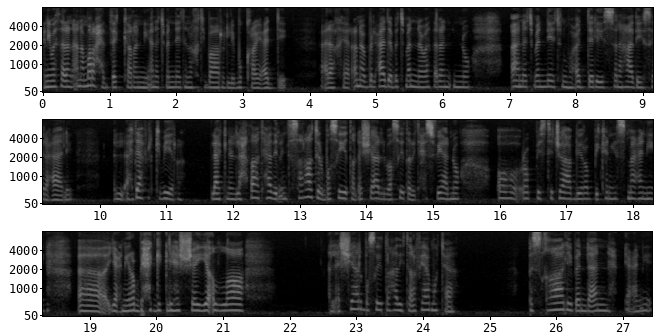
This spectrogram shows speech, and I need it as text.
يعني مثلا أنا ما راح أتذكر أني أنا تمنيت أن الاختبار اللي بكرة يعدي على خير. أنا بالعادة بتمنى مثلا أنه أنا تمنيت معدلي السنة هذه يصير عالي. الأهداف الكبيرة لكن اللحظات هذه الانتصارات البسيطة الأشياء البسيطة اللي تحس فيها أنه أوه ربي استجاب لي ربي كان يسمعني آه يعني ربي حقق لي هالشيء يا الله. الأشياء البسيطة هذه ترى فيها متعة. بس غالبا لأن يعني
